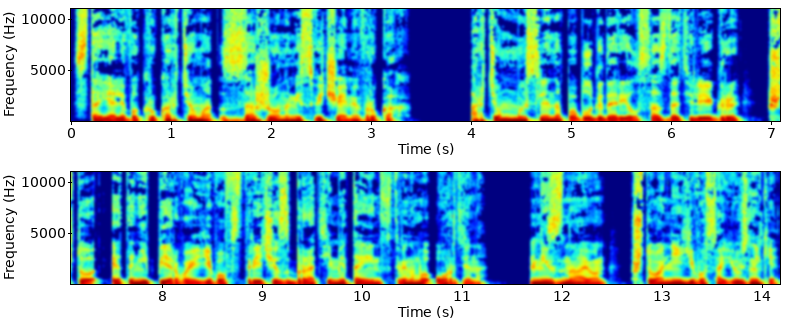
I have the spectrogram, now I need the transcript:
стояли вокруг Артема с зажженными свечами в руках. Артем мысленно поблагодарил создателей игры, что это не первая его встреча с братьями таинственного ордена. Не зная он, что они его союзники,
